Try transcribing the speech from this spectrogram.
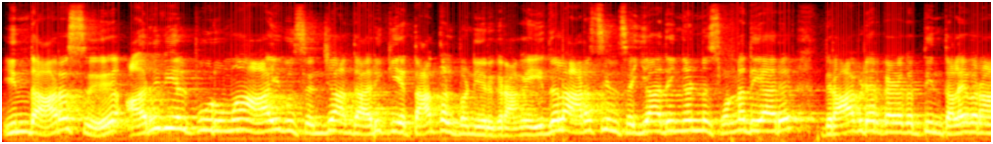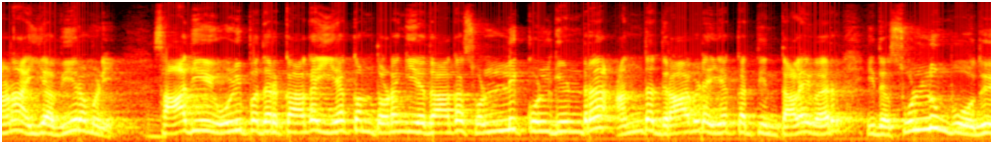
இந்த அரசு அறிவியல் பூர்வமாக ஆய்வு செஞ்சு அந்த அறிக்கையை தாக்கல் பண்ணியிருக்கிறாங்க. இதில் அரசியல் செய்யாதீங்கன்னு சொன்னது யாரு? திராவிடர் கழகத்தின் தலைவரான ஐயா வீரமணி. சாதியை ஒழிப்பதற்காக இயக்கம் தொடங்கியதாக சொல்லிக் கொள்கின்ற அந்த திராவிட இயக்கத்தின் தலைவர் இதை சொல்லும்போது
